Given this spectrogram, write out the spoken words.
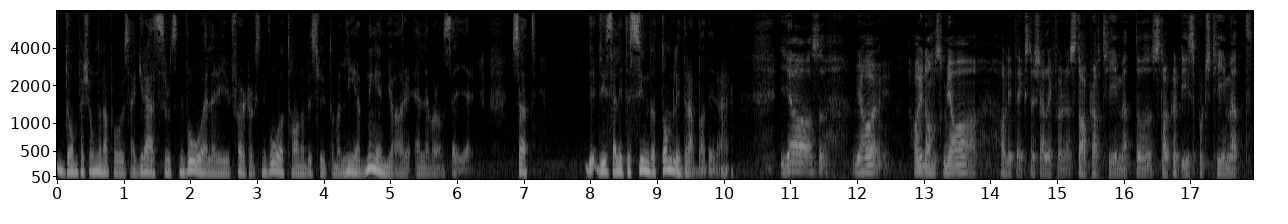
de personerna på så här gräsrotsnivå eller i företagsnivå ta något beslut om vad ledningen gör eller vad de säger. Så att det, det är så lite synd att de blir drabbade i det här. Ja, alltså, vi har, har ju de som jag har lite extra kärlek för, Starcraft-teamet och Starcraft e-sports-teamet.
